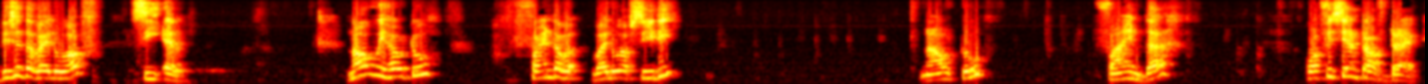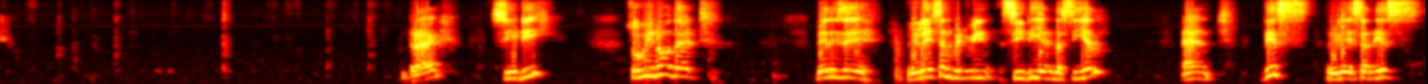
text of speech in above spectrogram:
this is the value of CL now we have to find the value of CD. Now to find the coefficient of drag. Drag CD. So we know that there is a relation between CD and the CL and this relation is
